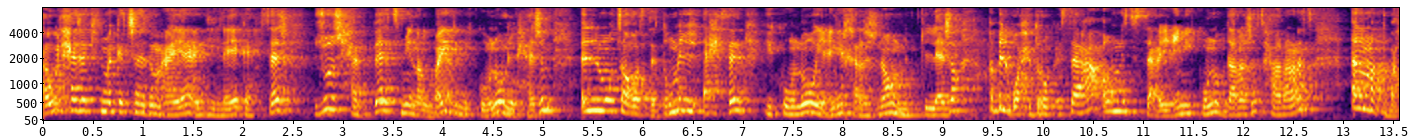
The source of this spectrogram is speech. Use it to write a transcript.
أول حاجة كيف ما كتشاهدوا معايا عندي هنايا كنحتاج جوج حبات من البيض يكونوا من الحجم المتوسط ومن الأحسن يكونوا يعني خرجناهم من الثلاجة قبل بواحد ربع ساعة أو نصف ساعة يعني يكونوا بدرجة حرارة المطبخ.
